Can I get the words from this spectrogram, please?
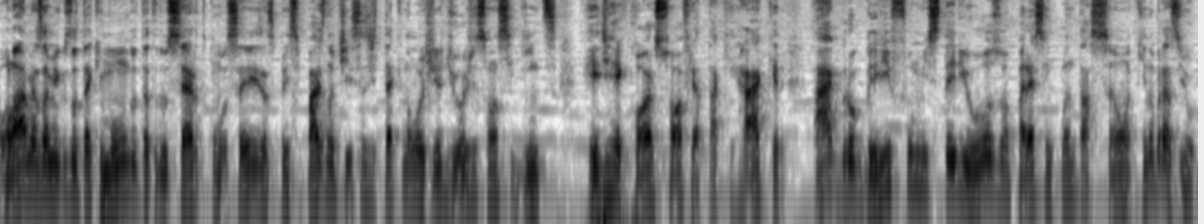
Olá, meus amigos do Tecmundo, tá tudo certo com vocês? As principais notícias de tecnologia de hoje são as seguintes: Rede Record sofre ataque hacker, agroglifo misterioso aparece em plantação aqui no Brasil,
